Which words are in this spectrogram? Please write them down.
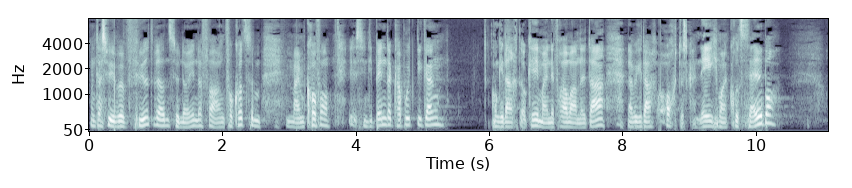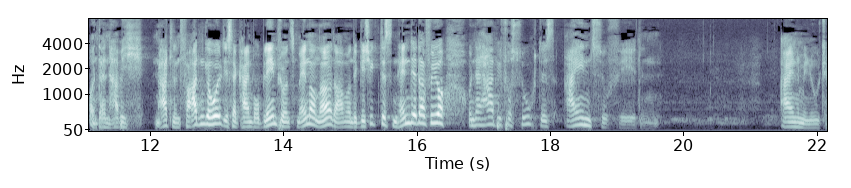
Und dass wir überführt werden zu neuen Erfahrungen. Vor kurzem in meinem Koffer sind die Bänder kaputt gegangen und gedacht, okay, meine Frau war nicht da. Dann habe ich gedacht, ach, das kann nähe ich mal kurz selber. Und dann habe ich Nadel und Faden geholt, ist ja kein Problem für uns Männer, ne? da haben wir die geschicktesten Hände dafür. Und dann habe ich versucht, es einzufädeln. Eine Minute.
